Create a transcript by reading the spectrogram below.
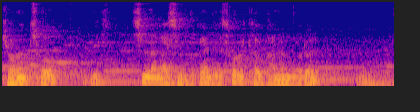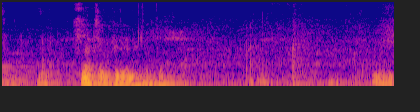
결혼 초 이제 신랑과 신부가 이제 소를 타고 가는 거를 음, 추상적으로 그려낸 거죠. 음,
